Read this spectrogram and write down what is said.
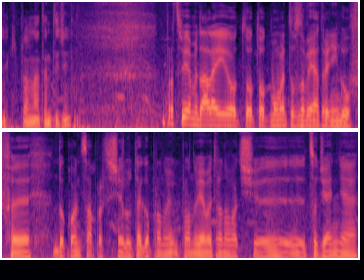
Jaki plan na ten tydzień? Pracujemy dalej od, od, od momentu wznowienia treningów e, do końca praktycznie lutego. Planuj- Planujemy trenować e, codziennie. E,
